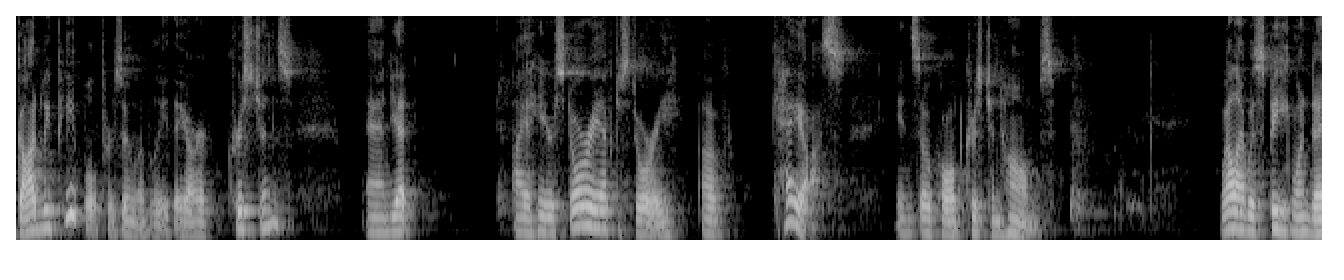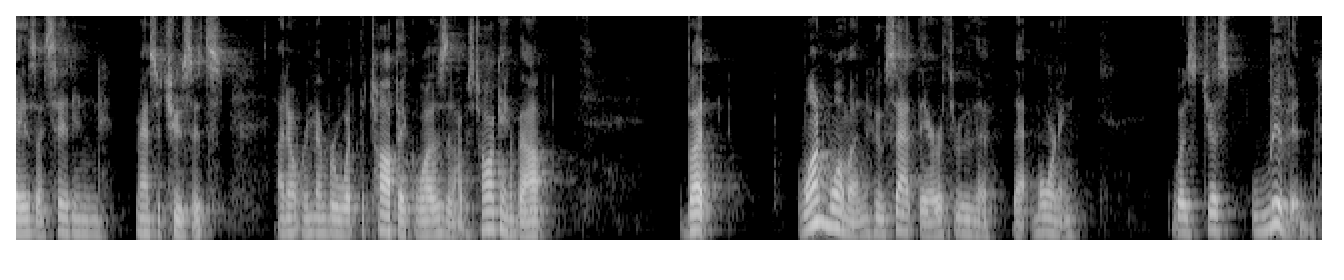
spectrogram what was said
godly people, presumably. They are Christians, and yet I hear story after story of chaos in so called Christian homes. Well, I was speaking one day, as I said, in Massachusetts. I don't remember what the topic was that I was talking about, but one woman who sat there through the, that morning was just livid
